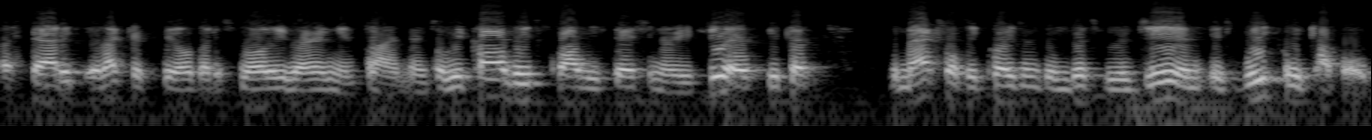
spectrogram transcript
a static electric field that is slowly varying in time. And so we call these quasi-stationary fields because the Maxwell's equations in this regime is weakly coupled.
